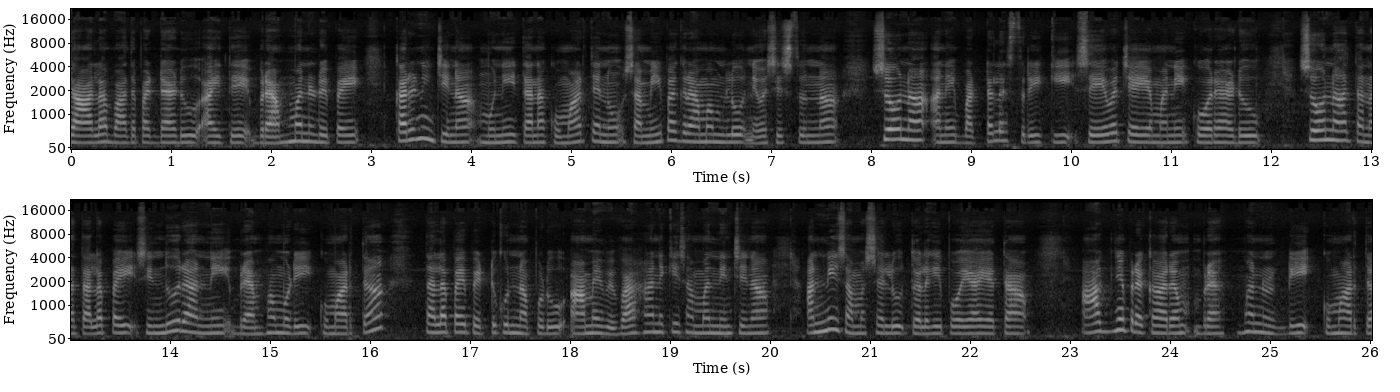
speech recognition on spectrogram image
చాలా బాధపడ్డాడు. అయితే బ్రాహ్మణుడిపై కరుణించిన ముని తన కుమార్తెను సమీప గ్రామంలో నివసిస్తున్న సోనా అనే బట్టల స్త్రీకి సేవ చేయమని కోరాడు. సోనా తన తలపై సింధూరాన్ని బ్రహ్మముడి కుమార్తె తలపై పెట్టుకున్నప్పుడు ఆమె వివాహానికి సంబంధించిన అన్ని సమస్యలు తొలగిపోయాయట. ఆజ్ఞ ప్రకారం బ్రహ్మనుడి కుమార్తె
